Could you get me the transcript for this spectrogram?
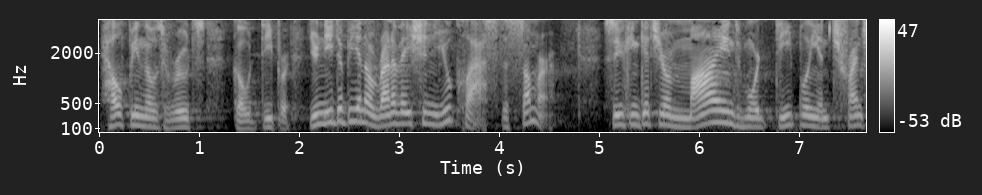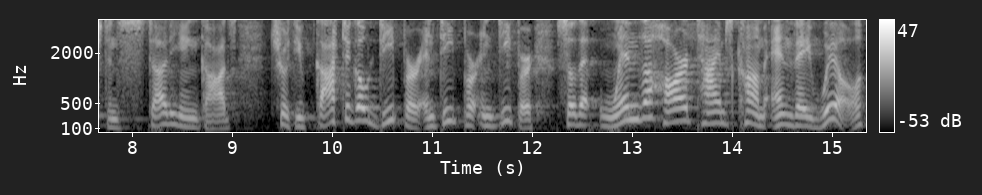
helping those roots go deeper. You need to be in a renovation U class this summer so you can get your mind more deeply entrenched in studying God's truth. You've got to go deeper and deeper and deeper so that when the hard times come, and they will,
